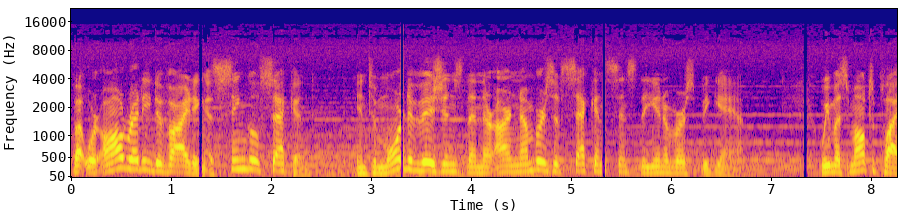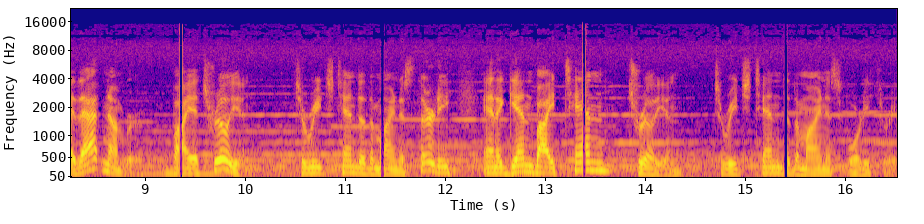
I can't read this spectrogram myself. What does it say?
But we're already dividing a single second into more divisions than there are numbers of seconds since the universe began. We must multiply that number by a trillion to reach 10 to the minus 30, and again by 10 trillion to reach 10 to the minus 43.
